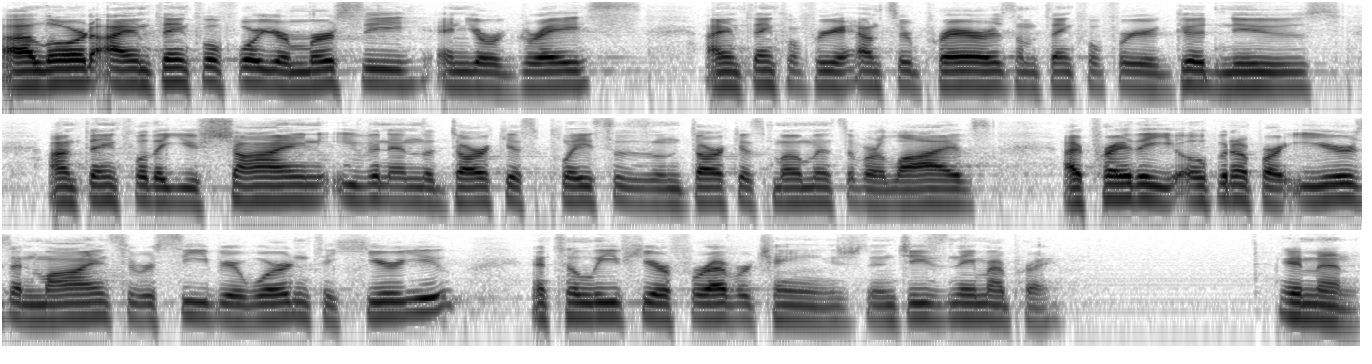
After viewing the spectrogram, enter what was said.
Uh, Lord, I am thankful for your mercy and your grace. I am thankful for your answered prayers. I'm thankful for your good news. I'm thankful that you shine even in the darkest places and darkest moments of our lives. I pray that you open up our ears and minds to receive your word and to hear you and to leave here forever changed. In Jesus' name I pray. Amen.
